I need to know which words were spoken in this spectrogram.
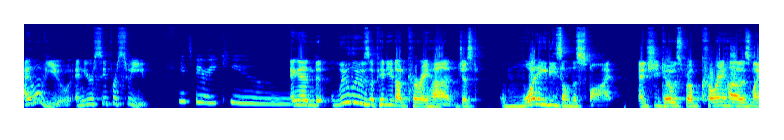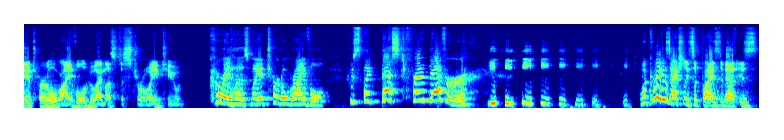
I love you and you're super sweet." It's very cute. And Lulu's opinion on Kureha just 180s on the spot. And she goes from Kureha is my eternal rival who I must destroy to Kureha is my eternal rival who's my best friend ever. What Kureha's actually surprised about is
